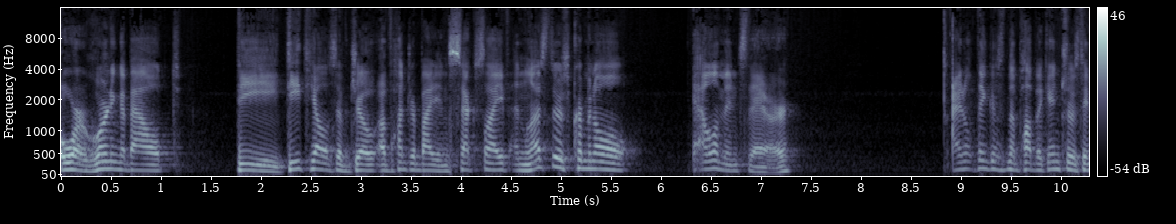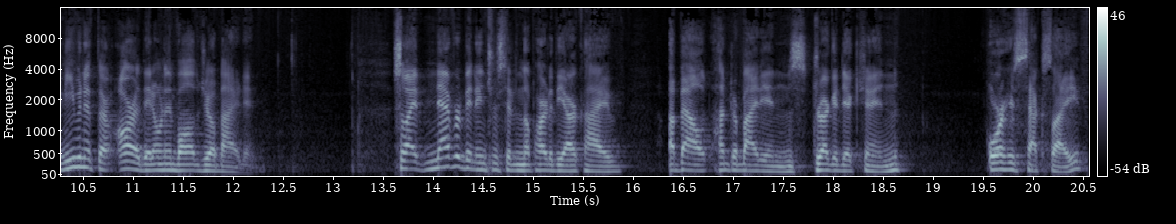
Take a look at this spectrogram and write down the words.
or learning about the details of Joe of Hunter Biden's sex life, unless there's criminal elements there, I don't think it's in the public interest. And even if there are, they don't involve Joe Biden. So I've never been interested in the part of the archive about Hunter Biden's drug addiction or his sex life.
